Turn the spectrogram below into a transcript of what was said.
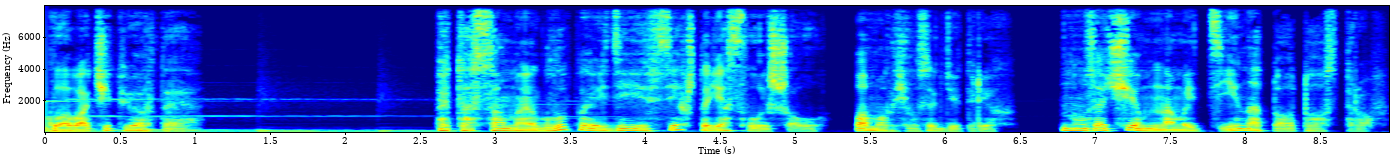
Глава 4. «Это самая глупая идея из всех, что я слышал», – поморщился Дитрих. «Ну зачем нам идти на тот остров?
